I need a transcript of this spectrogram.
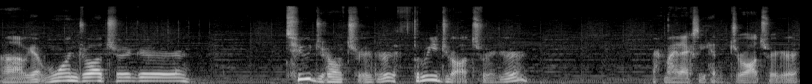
Uh, we got one draw trigger, two draw trigger, three draw trigger. I might actually hit a draw trigger.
